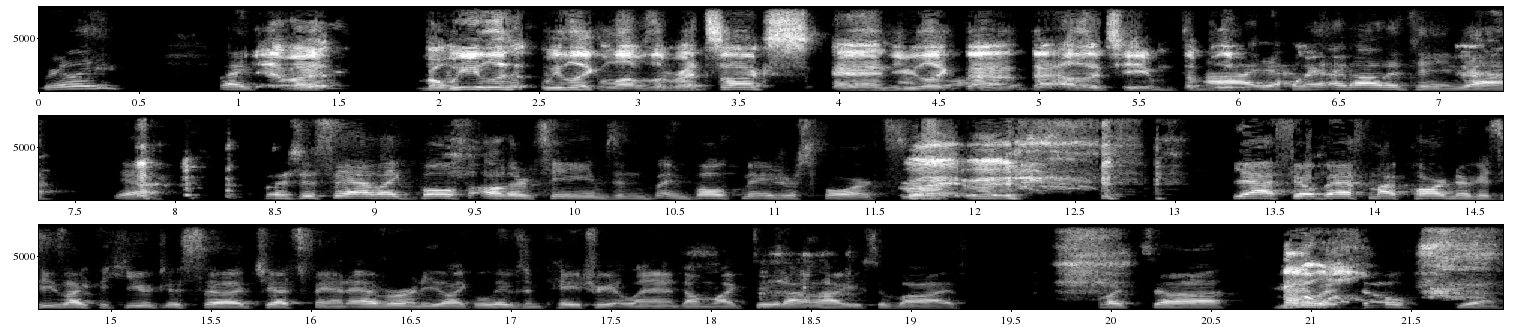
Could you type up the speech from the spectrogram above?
really? Like, Yeah, but but we li- we like love the Red Sox, and you like that that other team, the blue. Ah, yeah, the- another team. Yeah, yeah. Let's just say I like both other teams in, in both major sports. So- Right. Right. Yeah, I feel bad for my partner because he's like the hugest uh, Jets fan ever, and he like lives in Patriot land. I'm like, dude, I don't know how you survive. But uh, Not anyway, well. so yeah.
